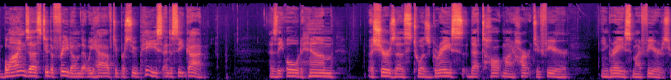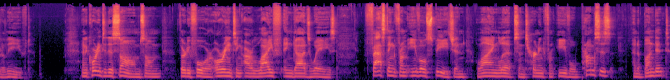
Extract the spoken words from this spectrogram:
blinds us to the freedom that we have to pursue peace and to seek God. As the old hymn assures us, "'Twas grace that taught my heart to fear, and grace my fears relieved." And according to this psalm, Psalm 34, orienting our life in God's ways, fasting from evil speech and lying lips and turning from evil promises an abundant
